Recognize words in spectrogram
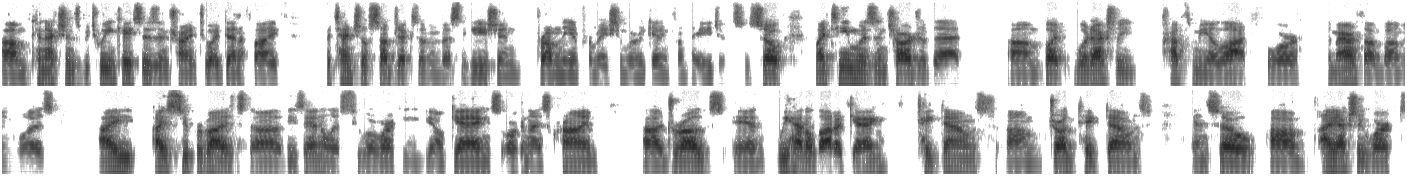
um, connections between cases and trying to identify potential subjects of investigation from the information we were getting from the agents. So my team was in charge of that. Um, but what actually prepped me a lot for the marathon bombing was I I supervised uh, these analysts who were working, you know, gangs, organized crime, uh, drugs, and we had a lot of gang takedowns, um, drug takedowns, and so um, I actually worked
